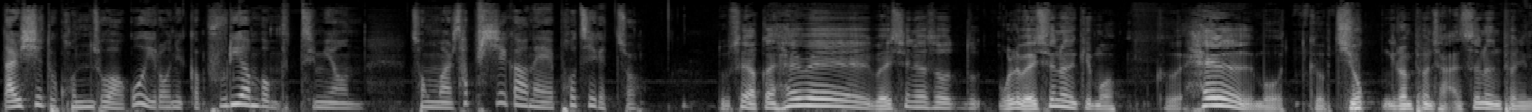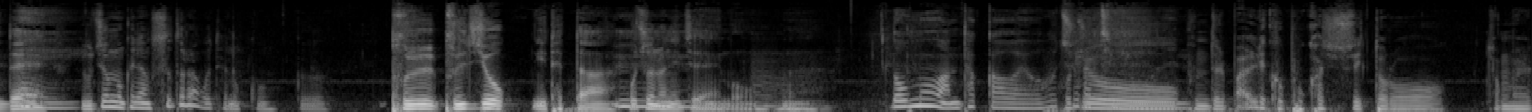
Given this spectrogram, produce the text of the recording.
날씨도 건조하고 이러니까 불이 한번 붙으면 정말 삽시간에 퍼지겠죠. 요새 약간 해외 외신에서도 원래 외신은 이렇게 뭐 그 헬 뭐 그 지옥 이런 표현 잘 안 쓰는 편인데 네. 요즘은 그냥 쓰더라고 대놓고 그 불 불지옥이 됐다. 음. 호주는 이제 뭐 음. 너무 안타까워요. 호주 호주. 분들 빨리 극복하실 수 있도록 정말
